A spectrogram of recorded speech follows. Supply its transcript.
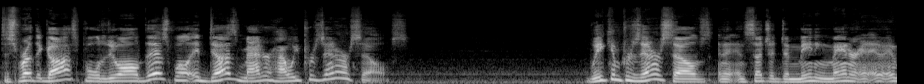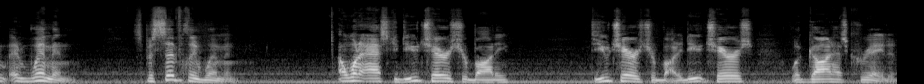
to spread the gospel, to do all this, well, it does matter how we present ourselves. We can present ourselves in, in such a demeaning manner, and, and, and women, specifically women. I want to ask you do you cherish your body? Do you cherish your body? Do you cherish what God has created?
